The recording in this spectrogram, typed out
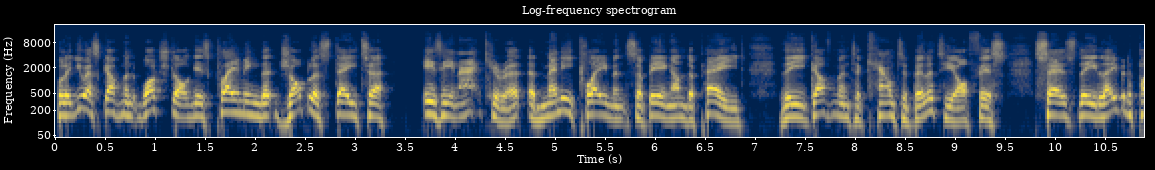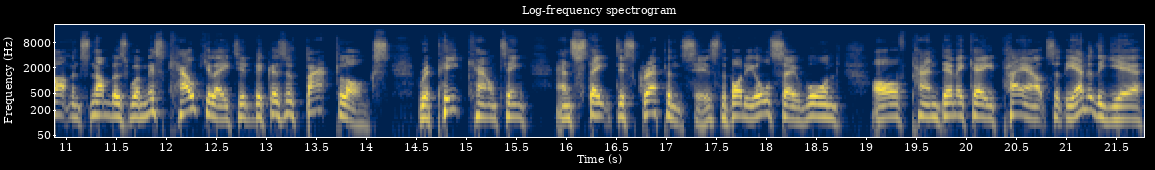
Well, a US government watchdog is claiming that jobless data is inaccurate and many claimants are being underpaid. The Government Accountability Office says the Labour Department's numbers were miscalculated because of backlogs, repeat counting and state discrepancies. The body also warned of pandemic aid payouts at the end of the year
